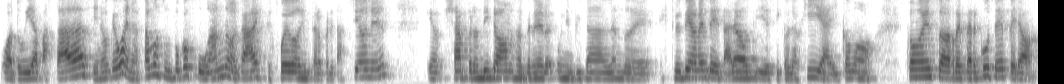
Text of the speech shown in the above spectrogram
o a tu vida pasada, sino que bueno, estamos un poco jugando acá este juego de interpretaciones, que ya prontito vamos a tener una invitada hablando de, exclusivamente de tarot y de psicología y cómo cómo eso repercute, pero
